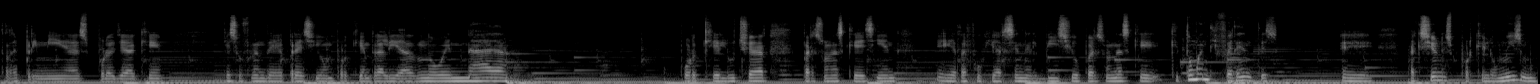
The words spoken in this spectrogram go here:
reprimidas por allá que, que sufren de depresión porque en realidad no ven nada por qué luchar, personas que deciden eh, refugiarse en el vicio, personas que, toman diferentes eh, acciones porque lo mismo,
